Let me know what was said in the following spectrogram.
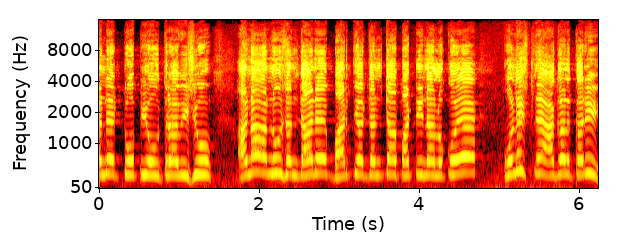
અને ટોપીઓ ઉતરાવીશું. આના અનુસંધાને ભારતીય જનતા પાર્ટીના લોકોએ પોલીસને આગળ કરી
